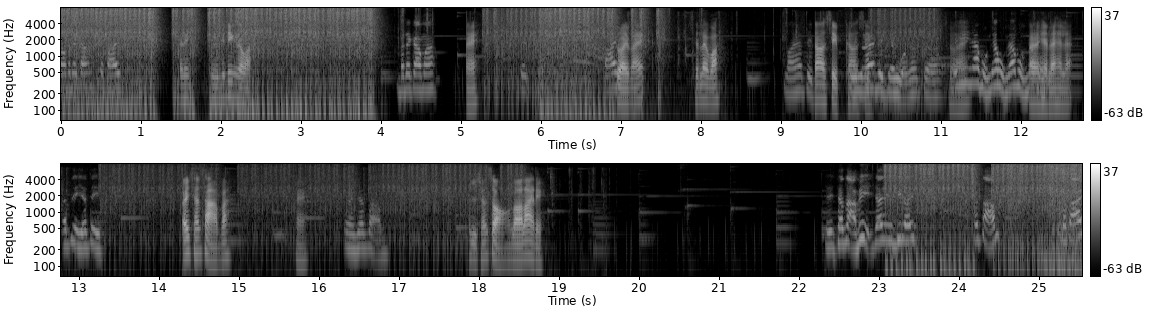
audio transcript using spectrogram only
รอบันไดกลางจะตายไปดิมือไม่นิ่งเลยวะบันไดกลางมาไหนเจ็ดตายสวยไหมเช่นอะไรวะ ร้อยห้าสิบเก้าสิบเก้าเก้าสิสิบบเจอหัวก็เจอสวยเอ้ยนี่หน้าผมหน้าผมหน้าผมหเอน้าอผมเห็นแล้วเห็นแล้วชั้นสี่ชั้นสี่เอ้ยชั้นสามปะเออชั้นสามอยู่ชั้นสองรอไล่ดินี่ชั้นสามพี่ชั้นสี่พี่เลยชั้นสามจะตาย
